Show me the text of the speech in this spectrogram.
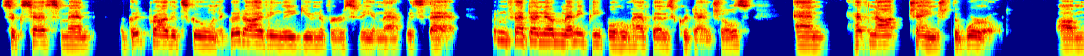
success meant a good private school and a good Ivy League university, and that was that. But in fact, I know many people who have those credentials and have not changed the world. Um,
